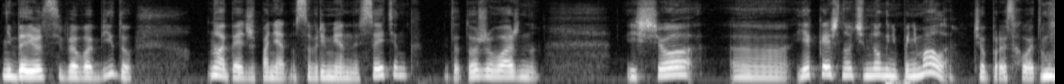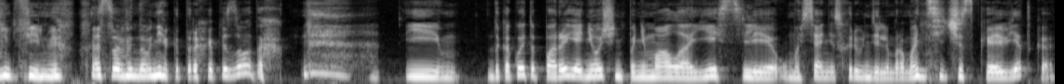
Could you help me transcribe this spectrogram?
не дает себя в обиду. Ну, опять же, понятно, современный сеттинг, это тоже важно. Еще Э, я, конечно, очень много не понимала, что происходит в мультфильме, особенно в некоторых эпизодах. И до какой-то поры я не очень понимала, есть ли у Масяни с Хрюнделем романтическая ветка,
